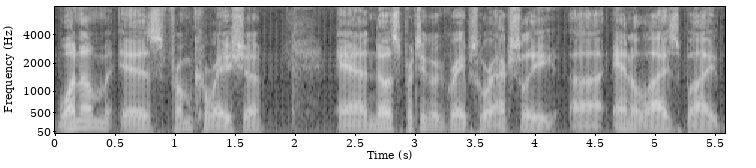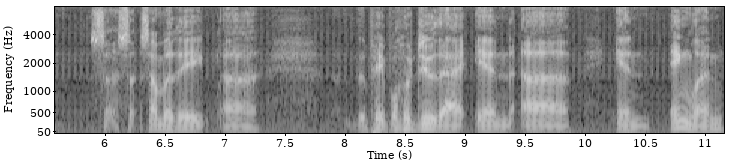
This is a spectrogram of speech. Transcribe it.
One of them is from Croatia, and those particular grapes were actually uh, analyzed by some of the uh, the people who do that in uh, in England,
